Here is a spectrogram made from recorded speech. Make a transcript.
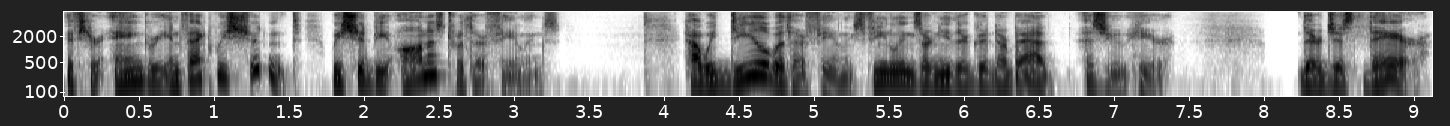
If you're angry, in fact, we shouldn't. We should be honest with our feelings. How we deal with our feelings. Feelings are neither good nor bad, as you hear. They're just there.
